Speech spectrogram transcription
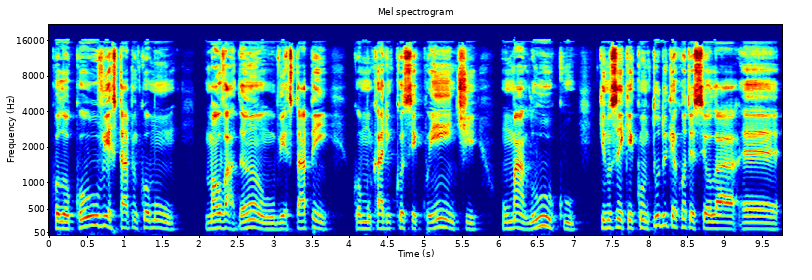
colocou o Verstappen como um malvadão, o Verstappen como um cara inconsequente, um maluco, que não sei o que, com tudo que aconteceu lá é,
